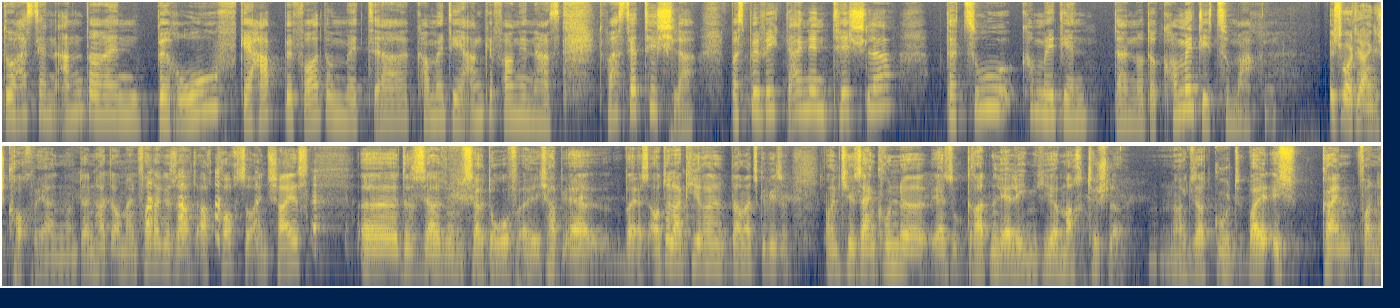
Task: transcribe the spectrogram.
Du hast ja einen anderen Beruf gehabt, bevor du mit äh, Comedy angefangen hast. Du warst ja Tischler. Was bewegt einen Tischler dazu, Comedian dann oder Comedy zu machen? Ich wollte ja eigentlich Koch werden. Und dann hat auch mein Vater gesagt, ach Koch, so ein Scheiß. Äh, das ist ja, so, ist ja doof. Äh, ich habe, er war erst Autolackierer damals gewesen. Und hier sein Kunde, er sucht gerade einen Lehrling, hier macht Tischler. Und dann habe ich gesagt, gut, weil ich kein, von,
